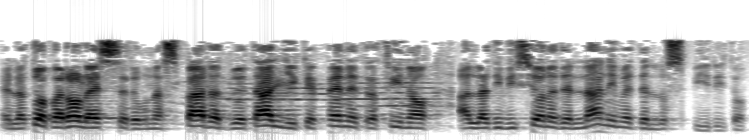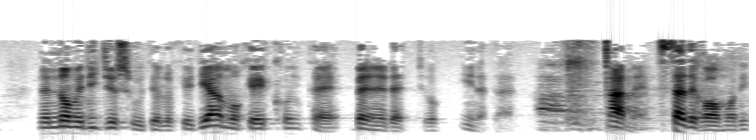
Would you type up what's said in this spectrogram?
e la tua parola essere una spada a due tagli che penetra fino alla divisione dell'anima e dello Spirito. Nel nome di Gesù te lo chiediamo che è con te, benedetto in eterno. Amen. State comodi.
